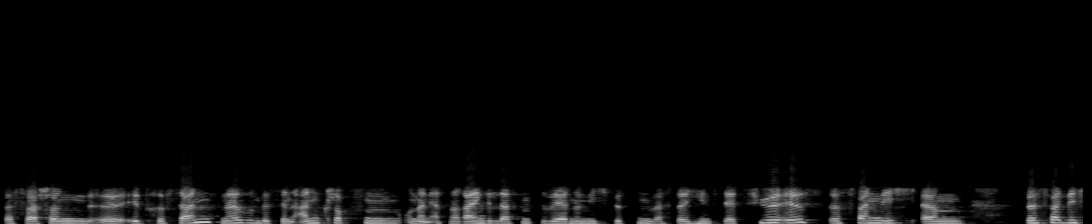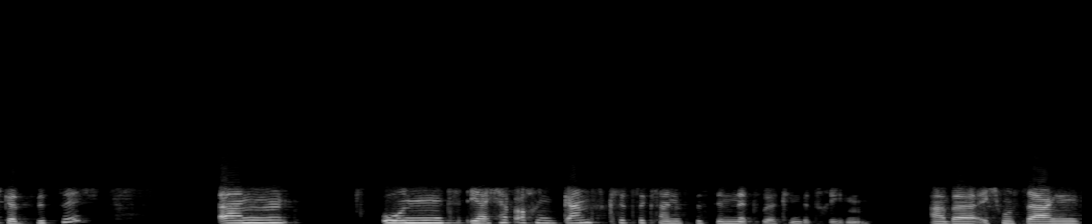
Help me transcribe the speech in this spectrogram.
Das war schon äh, interessant, ne? so ein bisschen anklopfen und dann erstmal reingelassen zu werden und nicht wissen, was da hinter der Tür ist. Das fand ich, ähm, das fand ich ganz witzig. Ähm, und ja, ich habe auch ein ganz klitzekleines bisschen Networking betrieben. Aber ich muss sagen,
